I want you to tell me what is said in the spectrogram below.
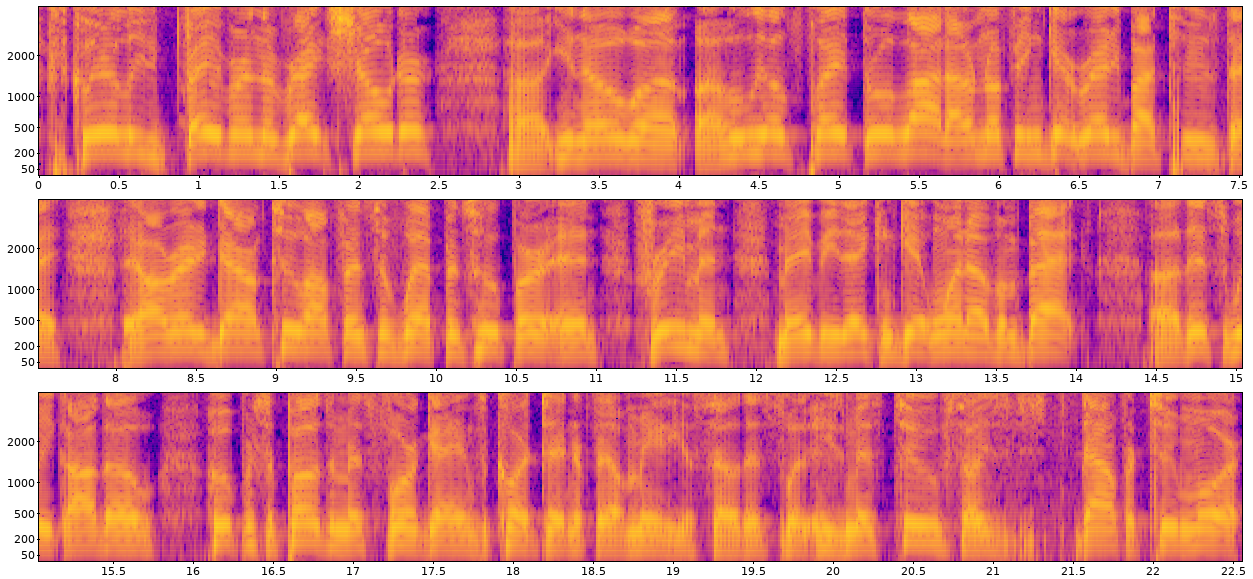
It's clearly favoring the right shoulder. Uh, you know, uh, uh, Julio's played through a lot. I don't know if he can get ready by Tuesday. They're already down two offensive weapons, Hooper and Freeman. Maybe they can get one of them back uh, this week. Although Hooper supposed to miss four games according to NFL media, so this what he's missed two so he's down for two more.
